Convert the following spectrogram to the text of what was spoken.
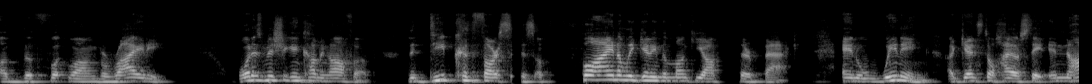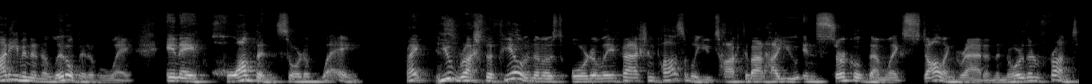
of the foot long variety. What is Michigan coming off of? The deep catharsis of finally getting the monkey off their back and winning against Ohio State, and not even in a little bit of a way, in a whumping sort of way right? Yes. You rushed the field in the most orderly fashion possible. You talked about how you encircled them like Stalingrad in the Northern Front,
